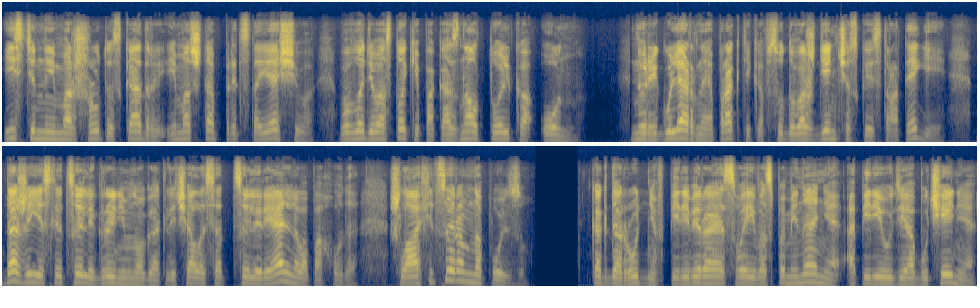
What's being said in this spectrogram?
Истинный маршрут эскадры и масштаб предстоящего во Владивостоке пока знал только он. Но регулярная практика в судовожденческой стратегии, даже если цель игры немного отличалась от цели реального похода, шла офицерам на пользу. Когда Руднев, перебирая свои воспоминания о периоде обучения,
